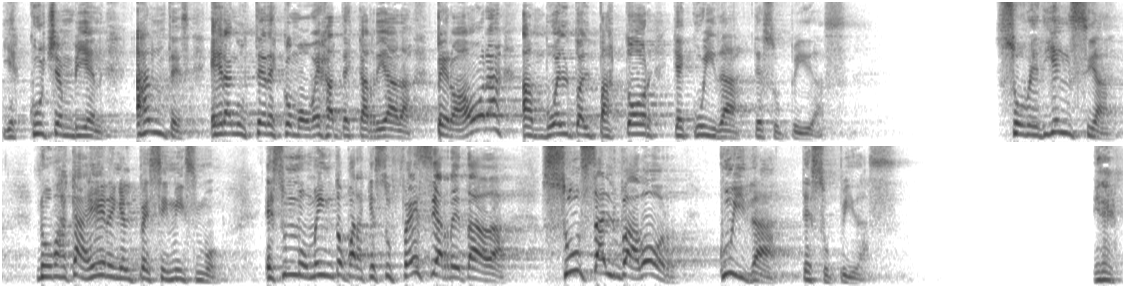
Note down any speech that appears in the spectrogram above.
Y escuchen bien, antes eran ustedes como ovejas descarriadas, pero ahora han vuelto al pastor que cuida de sus vidas. Su obediencia no va a caer en el pesimismo. Es un momento para que su fe sea retada. Su Salvador cuida de sus vidas. Mire,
